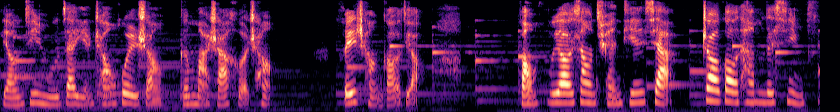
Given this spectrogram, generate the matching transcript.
梁静茹在演唱会上跟玛莎合唱，非常高调，仿佛要向全天下昭告他们的幸福。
